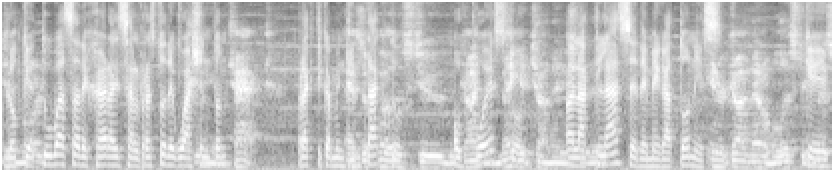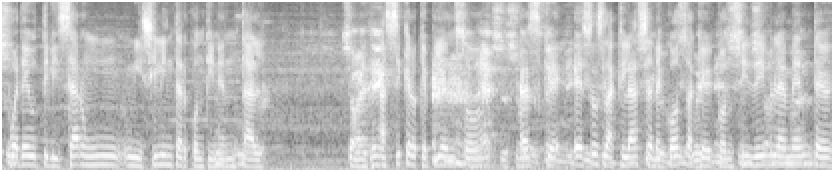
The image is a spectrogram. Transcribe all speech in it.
lo que tú vas a dejar es al resto de Washington prácticamente intacto, opuesto a la clase de megatones que puede utilizar un misil intercontinental. Así que lo que pienso es que esa es la clase de cosa que considerablemente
